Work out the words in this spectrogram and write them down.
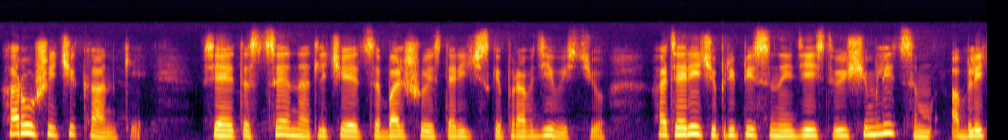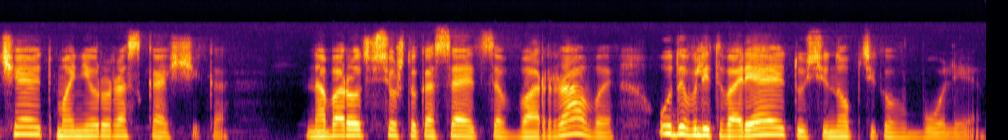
хорошей чеканки. Вся эта сцена отличается большой исторической правдивостью, хотя речи, приписанные действующим лицам, обличают манеру рассказчика. Наоборот, все, что касается Варравы, удовлетворяет у синоптиков более.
